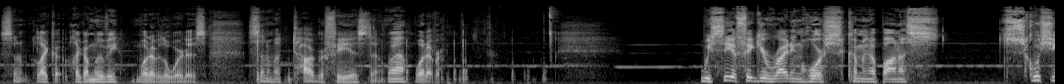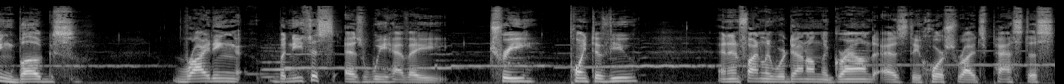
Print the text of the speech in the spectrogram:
cinem, like a, like a movie, whatever the word is. Cinematography is the well, whatever. We see a figure riding a horse coming up on us, squishing bugs, riding beneath us as we have a tree point of view. And then finally, we're down on the ground as the horse rides past us.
